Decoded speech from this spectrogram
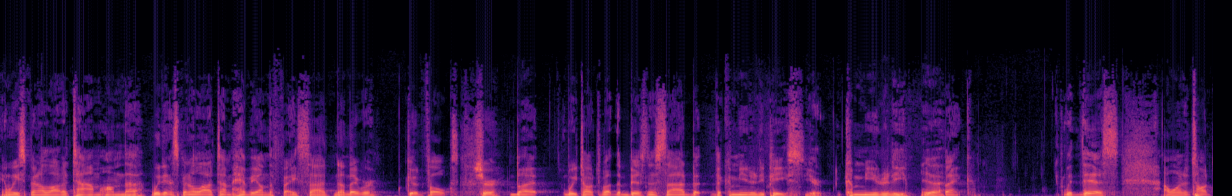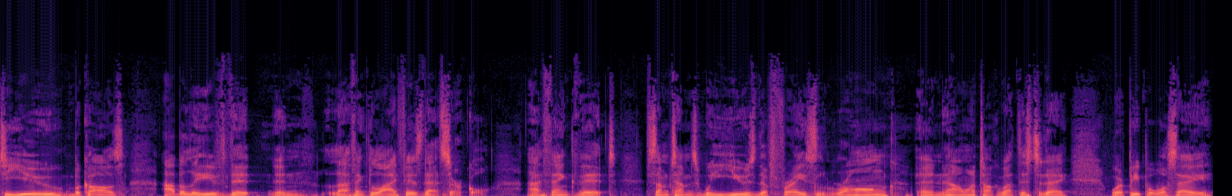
and we spent a lot of time on the. We didn't spend a lot of time heavy on the faith side. No, they were good folks. Sure. but we talked about the business side, but the community piece, your community Yeah. bank. with this, I want to talk to you because I believe that, and I think life is that circle. I think that sometimes we use the phrase wrong, and I want to talk about this today, where people will say,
